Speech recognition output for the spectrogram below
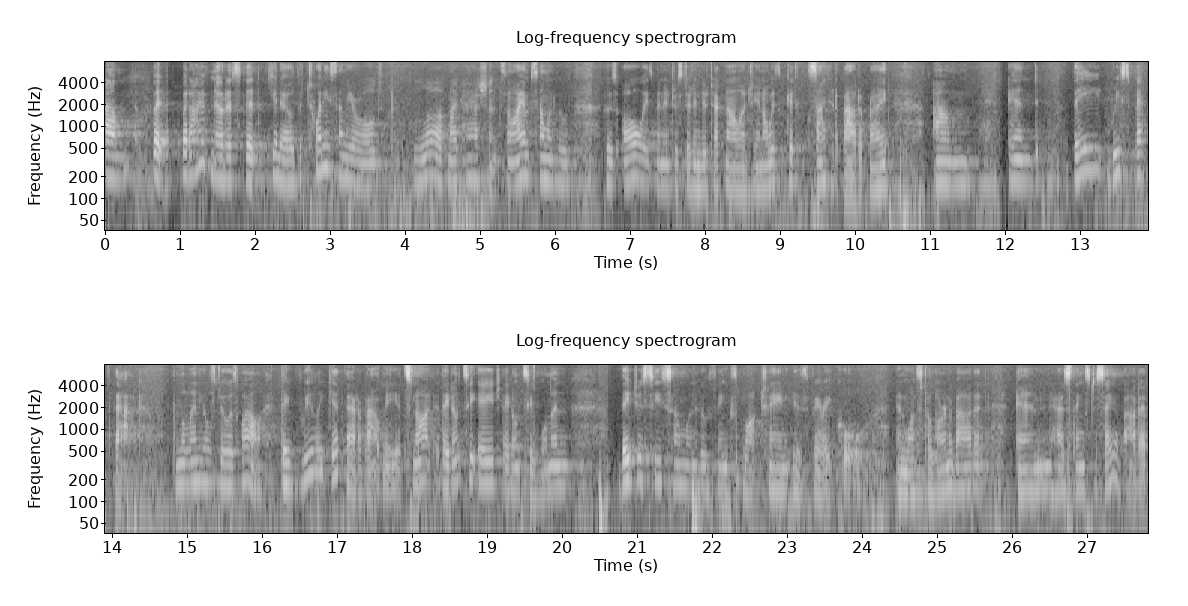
Um, but, but I have noticed that, you know, the 20 some year olds love my passion. So I am someone who, who's always been interested in new technology and always get excited about it, right? Um, and they respect that. The millennials do as well. They really get that about me. It's not, they don't see age, they don't see woman. They just see someone who thinks blockchain is very cool and wants to learn about it and has things to say about it.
